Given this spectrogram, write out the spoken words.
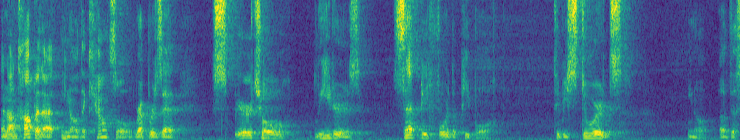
and on top of that, you know, the council represent spiritual leaders set before the people to be stewards, you know, of the,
